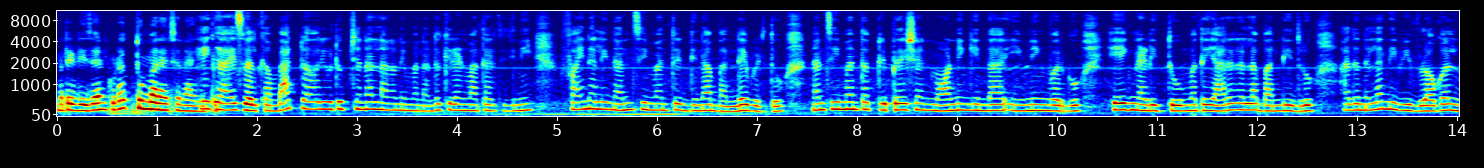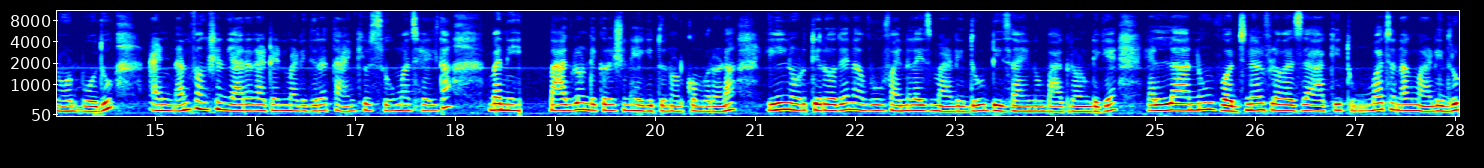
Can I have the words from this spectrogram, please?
ಮತ್ತು ಡಿಸೈನ್ ಕೂಡ ತುಂಬಾ ಚೆನ್ನಾಗಿದೆ guys welcome back to our YouTube channel ನಾನು ನಿಮ್ಮ ನಂದು ಕಿರಣ್ ಮಾತಾಡ್ತಿದ್ದೀನಿ. ಫೈನಲಿ ನನ್ನ ಸೀಮಂತದ ದಿನ ಬಂದೇ ಬಿಡ್ತು. ನನ್ನ ಸೀಮಂತ ಪ್ರಿಪ್ರೇಷನ್ ಮಾರ್ನಿಂಗಿಂದ ಈವ್ನಿಂಗ್ವರೆಗೂ ಹೇಗೆ ನಡೀತು, ಮತ್ತು ಯಾರ್ಯಾರೆಲ್ಲ ಬಂದಿದ್ರು, ಅದನ್ನೆಲ್ಲ ನೀವು ಈ ವ್ಲಾಗಲ್ಲಿ ನೋಡ್ಬೋದು. ಆ್ಯಂಡ್ ನನ್ನ ಫಂಕ್ಷನ್ಗೆ ಯಾರ್ಯಾರು ಅಟೆಂಡ್ ಮಾಡಿದ್ದೀರಾ ಥ್ಯಾಂಕ್ ಯು ಸೋ ಮಚ್ ಹೇಳ್ತಾ ಬನ್ನಿ. ಬ್ಯಾಕ್ಗ್ರೌಂಡ್ ಡೆಕೋರೇಷನ್ ಹೇಗಿತ್ತು ನೋಡ್ಕೊಂಬರೋಣ. ಇಲ್ಲಿ ನೋಡ್ತಿರೋದೇ ನಾವು ಫೈನಲೈಸ್ ಮಾಡಿದ್ದು ಡಿಸೈನು ಬ್ಯಾಕ್ಗ್ರೌಂಡಿಗೆ ಎಲ್ಲನೂ ಒರ್ಜಿನಲ್ ಫ್ಲವರ್ಸೇ ಹಾಕಿ ತುಂಬ ಚೆನ್ನಾಗಿ ಮಾಡಿದರು.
